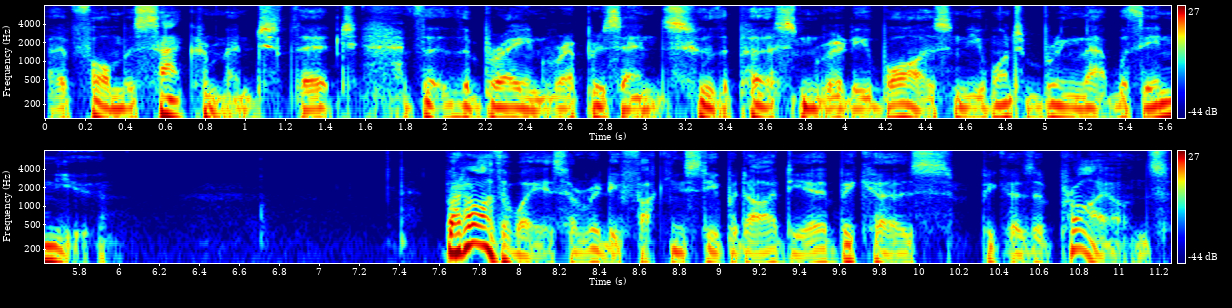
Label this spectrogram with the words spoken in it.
a form of sacrament that the, the brain represents who the person really was, and you want to bring that within you. But either way, it's a really fucking stupid idea because because of prions.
